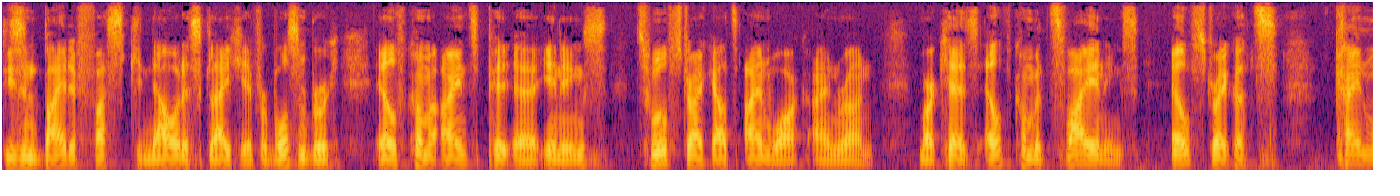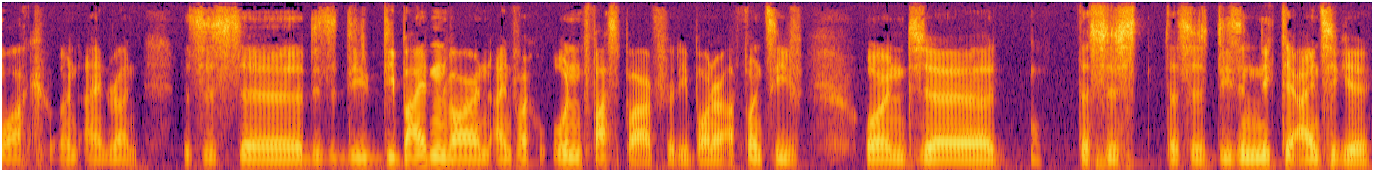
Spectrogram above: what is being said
die sind beide fast genau das gleiche. Für Bolsenbrook 11,1 äh, Innings, 12 Strikeouts, ein Walk, ein Run. Marquez 11,2 Innings, 11 Strikeouts, kein Walk und ein Run. Das ist, äh, das, die, die beiden waren einfach unfassbar für die Bonner offensiv und äh, das ist, das ist, die sind nicht der einzige,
